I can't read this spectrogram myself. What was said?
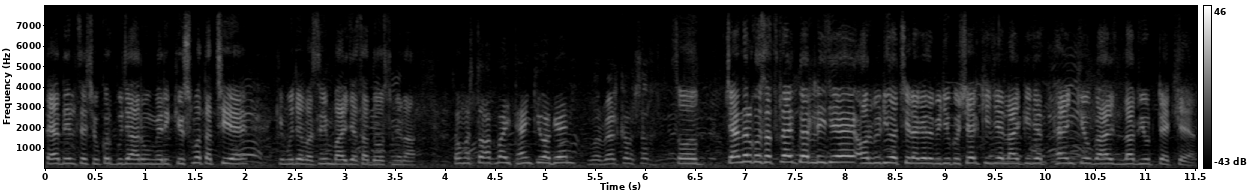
तय दिल से शुक्रगुजार हूँ। मेरी किस्मत अच्छी है कि मुझे वसीम भाई जैसा दोस्त मिला। सो मुश्ताक भाई thank you again you are welcome sir so channel को सब्सक्राइब कर लीजिए और वीडियो अच्छी लगे तो वीडियो को शेयर कीजिए लाइक कीजिए। Thank you guys love you take care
